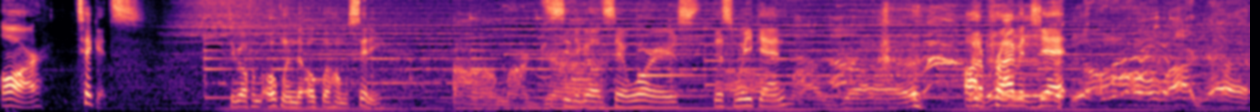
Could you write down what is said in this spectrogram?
are tickets to go from Oakland to Oklahoma City Oh my God. to see the Golden State Warriors this weekend Oh my God. on a private jet. Oh my God.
